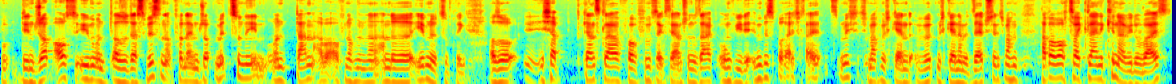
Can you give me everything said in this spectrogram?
den Job auszuüben und also das Wissen von deinem Job mitzunehmen und dann aber auf noch eine andere Ebene zu bringen. Also ich habe ganz klar vor fünf, sechs Jahren schon gesagt, irgendwie der Imbissbereich reizt mich. Ich mache mich gerne, würde mich gerne damit selbstständig machen. Habe aber auch zwei kleine Kinder, wie du weißt.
